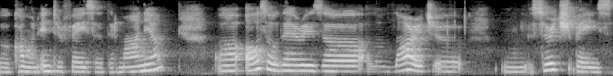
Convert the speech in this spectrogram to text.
uh, common interface uh, Termania. Uh, also, there is a, a large mm, search base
